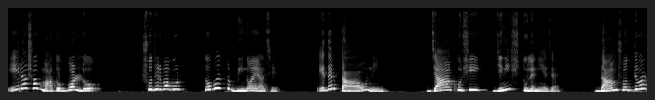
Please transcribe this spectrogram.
এরা সব মাতব্বর লোক। সুধীরবাবুর তবু একটু বিনয় আছে, এদের তাও নেই। যা খুশি জিনিস তুলে নিয়ে যায়, দাম শোধ দেওয়ার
